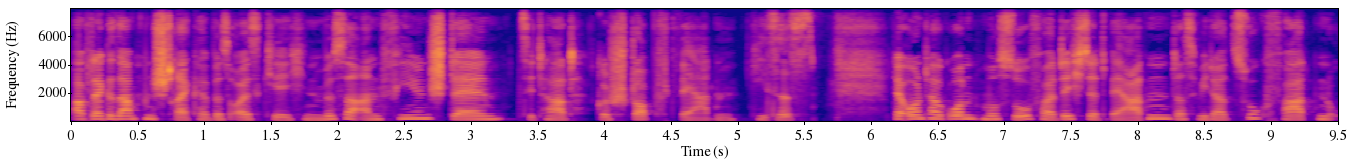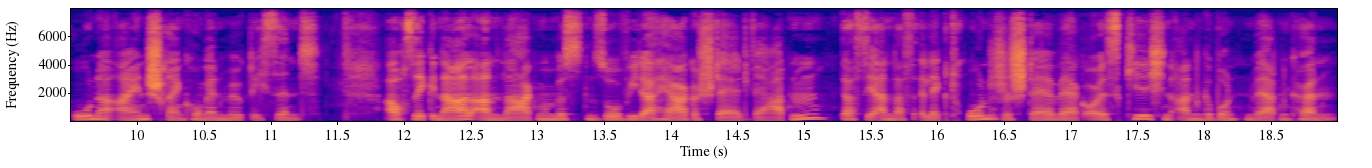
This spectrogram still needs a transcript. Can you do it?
Auf der gesamten Strecke bis Euskirchen müsse an vielen Stellen, Zitat, gestopft werden, hieß es. Der Untergrund muss so verdichtet werden, dass wieder Zugfahrten ohne Einschränkungen möglich sind. Auch Signalanlagen müssten so wiederhergestellt werden, dass sie an das elektronische Stellwerk Euskirchen angebunden werden können.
